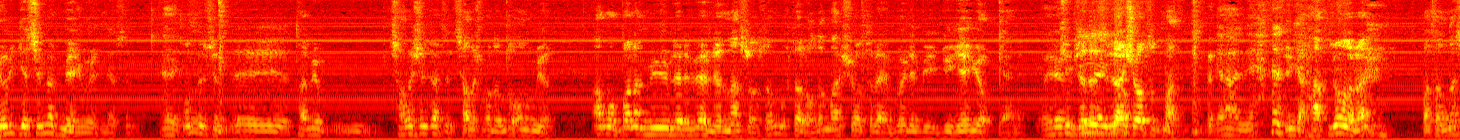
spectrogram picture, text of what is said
yolu geçirmek mecburiyetindesin. Evet. Onun için e, tabii çalışacaksın. Çalışmadan da olmuyor. Ama bana mühürleri verilir nasıl olsa muhtar oldum aşağı oturayım. Böyle bir dünya yok yani. Öyle Kimse de sizi yok. aşağı oturtmaz. Yani Çünkü haklı olarak vatandaş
